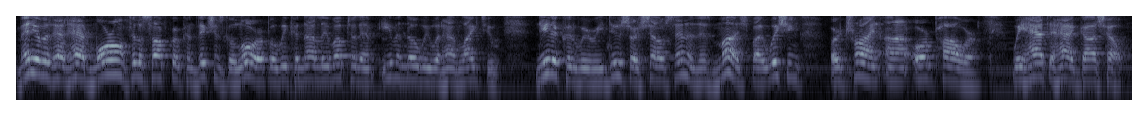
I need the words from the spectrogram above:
Many of us had had moral and philosophical convictions galore, but we could not live up to them even though we would have liked to. Neither could we reduce our self centeredness much by wishing or trying on our own power. We had to have God's help.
